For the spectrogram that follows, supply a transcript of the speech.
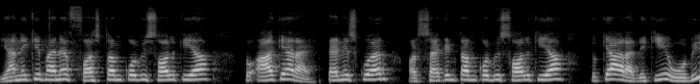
यानी कि मैंने फ़र्स्ट टर्म को भी सॉल्व किया तो आ क्या रहा है? टेन स्क्वायर और सेकंड टर्म को भी सॉल्व किया तो क्या आ रहा है? देखिए, वो भी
